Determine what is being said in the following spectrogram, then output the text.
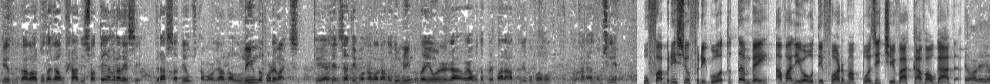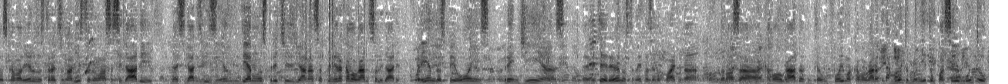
querido do cavalo, toda gauchada, e só tenho a agradecer. Graças a Deus, cavalgada linda por demais. Porque a gente já teve uma cavalgada no domingo, daí hoje já, já estar preparado, digo, vamos, vamos seguir. O Fabrício Frigoto também avaliou de forma positiva a cavalgada. Olha aí, os cavaleiros, os tradicionalistas da nossa cidade, das cidades vizinhas, vieram nos prestigiar nessa primeira cavalgada solidária. Prendas, peões, prendinhas, é, veteranos também fazendo parte da, da nossa cavalgada. Então foi uma cavalgada muito bonita, um passeio muito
